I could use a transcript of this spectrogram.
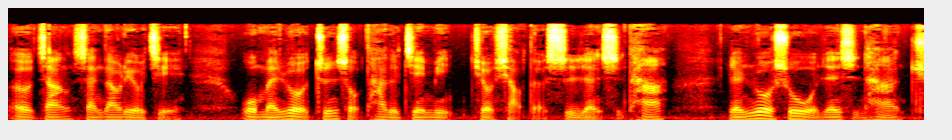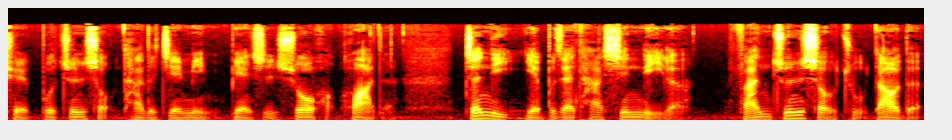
二章三到六节。我们若遵守他的诫命，就晓得是认识他。人若说我认识他，却不遵守他的诫命，便是说谎话的，真理也不在他心里了。凡遵守主道的，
